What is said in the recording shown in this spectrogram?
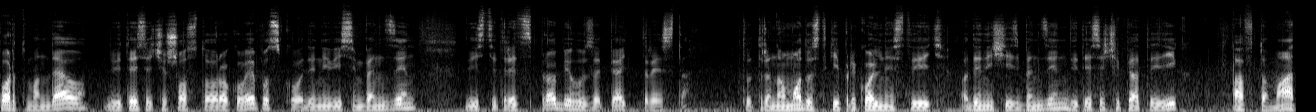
Ford Mondeo 2006 року випуску, 1,8 бензин, 230 пробігу за 5300. Тут Renault Modus такий прикольний стоїть. 1,6 бензин, 2005 рік, автомат,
